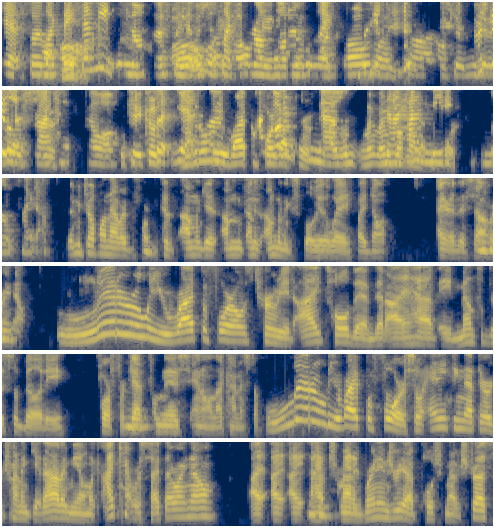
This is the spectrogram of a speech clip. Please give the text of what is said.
Yeah, so like they Oh. sent me an email firstly that was Oh just like for a lot of like oh my god. Okay, I'm just gonna let Shy go off. Okay, because yeah, literally so right before that, email, let, me- let me and I drop on a that meeting before. months later. Let me drop on that right before because I'm gonna get I'm I'm, I'm gonna explode either way if I don't air this out right mm-hmm. now. Literally right before I was terminated, I told them that I have a mental disability for mm-hmm. forgetfulness and all that kind of stuff. Literally right before. So anything that they were trying to get out of me, I'm like, I can't recite that right now. I I, I I have traumatic brain injury. I have post traumatic stress.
